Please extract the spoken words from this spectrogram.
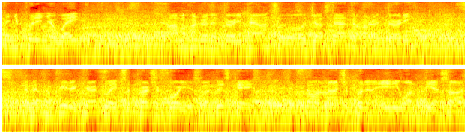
Then you put in your weight. I'm 130 pounds, so we'll adjust that to 130. And the computer calculates the pressure for you. So in this case, it's telling me I should put in 81 psi.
